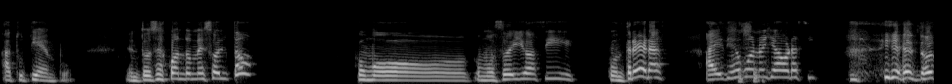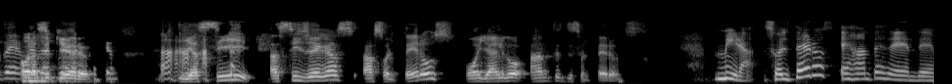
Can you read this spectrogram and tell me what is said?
A tu tiempo. Entonces cuando me soltó, como, como soy yo así, Contreras, ahí dije, bueno, ya ahora sí. y entonces... Ahora sí quiero. ¿Y así, así llegas a solteros o hay algo antes de solteros? Mira, solteros es antes de, de,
